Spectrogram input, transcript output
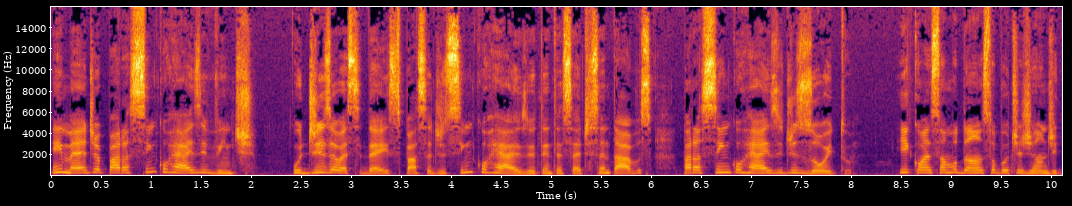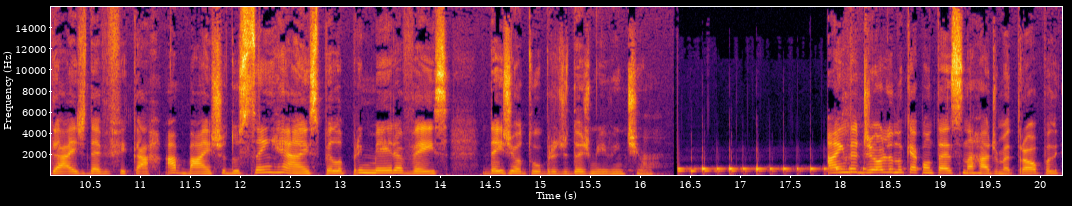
em média para R$ 5,20. O diesel S10 passa de R$ 5,87 para R$ 5,18. E com essa mudança, o botijão de gás deve ficar abaixo dos 100 reais pela primeira vez desde outubro de 2021. Ainda de olho no que acontece na Rádio Metrópole,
